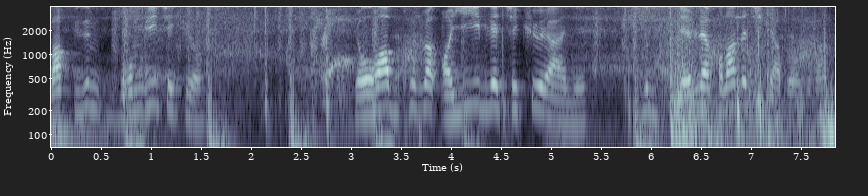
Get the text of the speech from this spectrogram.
Bak bizim zombiyi çekiyor. Ya oha bu kocaman ayıyı bile çekiyor yani Bizim devler falan da çekiyor bu o zaman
